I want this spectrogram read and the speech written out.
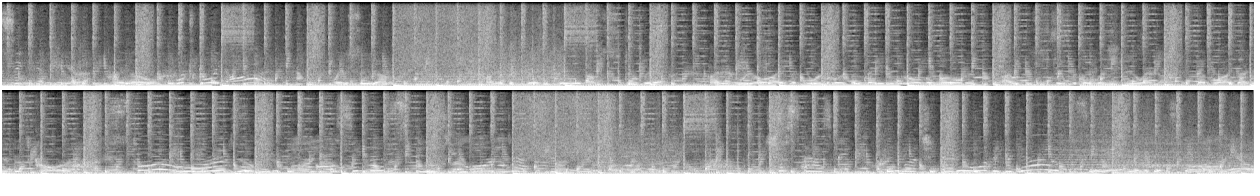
singing here. I know. What's going on? You see, I'm I'm a big idiot. I'm stupid. And I didn't realize that you were the most amazing girl in the world, and I would be stupid you. And that's why I got you this card. Star Wars? Yeah, read it. Mario, this proves that Mario. Just ask pretty much anyone in the galaxy. Look at the star. Mario,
